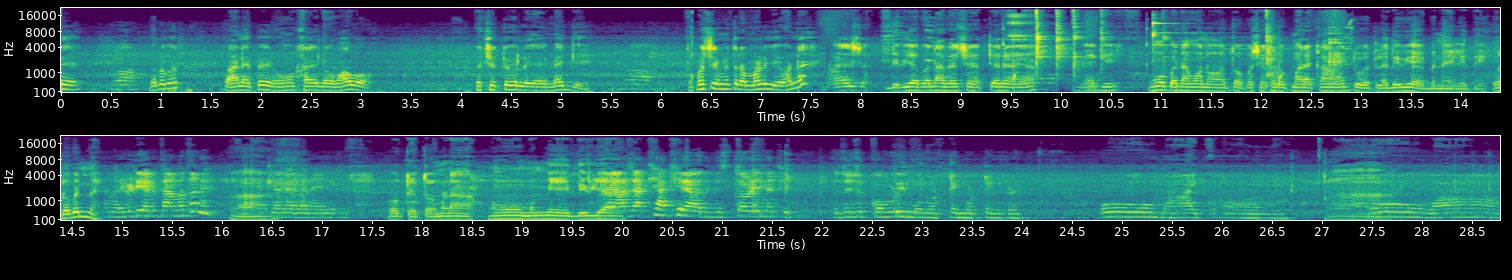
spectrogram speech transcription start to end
દે. બરોબર? પાણી પીને હું ખાઈ લઉં માવો પછી તું લઈ આવી મેગી. તો પછી મિત્ર મળીએ ને? આજ દિવ્યા બનાવે છે અત્યારે અહીંયા મેગી. હું બનાવવાનો હતો પછી થોડુંક મારે કામ હતું એટલે દિવ્યાએ બનાવી લીધી. બરોબર ને? હા. ઓકે તો હમણાં હું મમ્મી દિવ્યા આજે આખી આખી રહેવા દીધી તળી નથી. તો જોજો બહુ મોટી મોટી નીકળે. ઓ માય ગોડ. હા. ઓ વાવ.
